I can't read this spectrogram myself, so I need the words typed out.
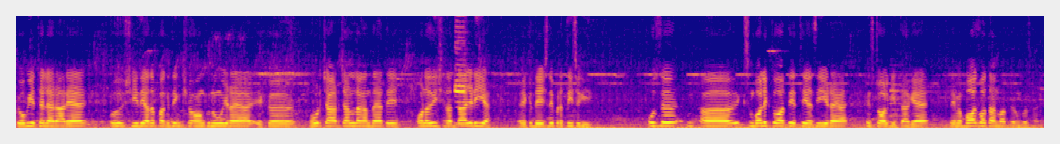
ਤੇ ਉਹ ਵੀ ਇੱਥੇ ਲਹਿਰਾ ਰਿਹਾ ਹੈ। ਉਹ ਸ਼ਹੀਦ ਆਜ਼ਮ ਭਗਤ ਸਿੰਘ ਸ਼ੌਂਕ ਨੂੰ ਜਿਹੜਾ ਹੈ ਇੱਕ ਹੋਰ ਚਾਰ ਚੰਨ ਲਗਾਉਂਦਾ ਹੈ ਤੇ ਉਹਨਾਂ ਦੀ ਸ਼ਰਧਾ ਜਿਹੜੀ ਹੈ ਇੱਕ ਦੇਸ਼ ਦੇ ਪ੍ਰਤੀ ਸੀਗੀ। ਉਸ ਅ, ਇੱਕ ਸਿੰਬੋਲਿਕ ਤੌਰ ਤੇ ਇੱਥੇ ਅਸੀਂ ਜਿਹੜਾ ਹੈ ਇੰਸਟਾਲ ਕੀਤਾ ਗਿਆ ਹੈ। ਤੇ ਮੈਂ ਬਹੁਤ ਬਹੁਤ ਧੰਨਵਾਦ ਕਰੂੰਗਾ ਸਾਰੇ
